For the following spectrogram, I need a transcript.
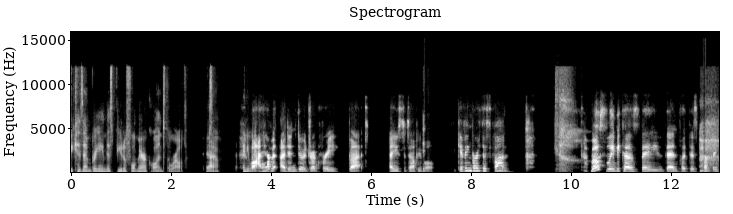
because I'm bringing this beautiful miracle into the world. Yeah. So, anyway, Well, I haven't, I didn't do it drug free, but I used to tell people giving birth is fun. Mostly because they then put this perfect,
